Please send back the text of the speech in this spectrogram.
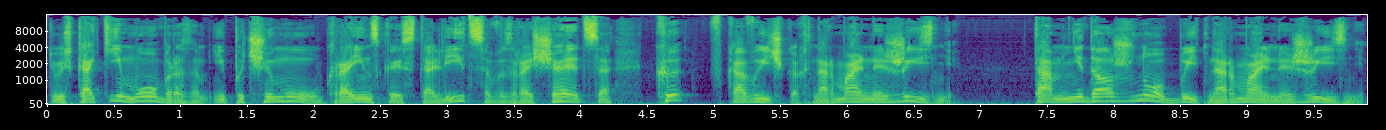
То есть каким образом и почему украинская столица возвращается к, в кавычках, нормальной жизни. Там не должно быть нормальной жизни.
